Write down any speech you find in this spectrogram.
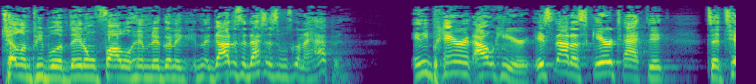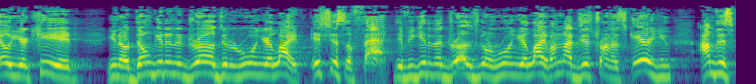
telling people if they don't follow him, they're going to, God said that's just what's going to happen. Any parent out here, it's not a scare tactic to tell your kid, you know, don't get into drugs, it'll ruin your life. It's just a fact. If you get into drugs, it's going to ruin your life. I'm not just trying to scare you. I'm just,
